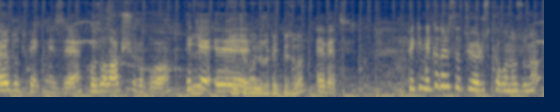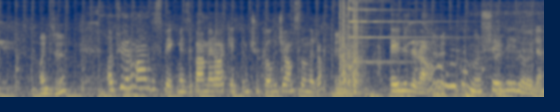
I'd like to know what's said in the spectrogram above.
Karadut pekmezi, kozalak şurubu. Peki, e, e, keçi boynuzu pekmezi var. evet. Peki ne kadar satıyoruz kavanozunu? Hangisini? Atıyorum andız pekmezi. Ben merak ettim çünkü alacağım sanırım. 50 lira. 50 lira. Aa, Evet. Uygunmuş. Şey değil öyle.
